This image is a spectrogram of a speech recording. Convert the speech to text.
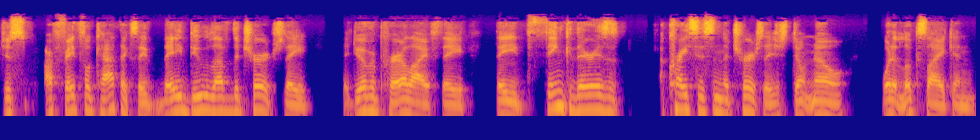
just are faithful Catholics. They they do love the church. They they do have a prayer life. They they think there is a crisis in the church. They just don't know what it looks like. And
